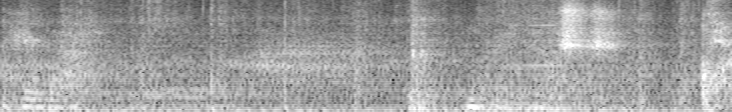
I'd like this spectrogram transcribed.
You hear that? Shh. Quiet.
